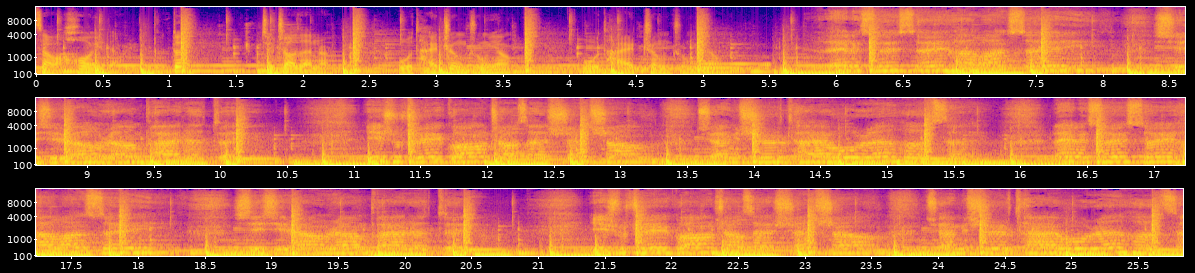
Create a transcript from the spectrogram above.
再往后一点，不对，就照在那儿。舞台正中央，舞台正中央。零零碎碎喊万岁，熙熙攘攘排着队。一束追光照在身上，全民失态无人喝彩。零零碎碎喊万岁，熙熙攘攘排着队。一束追光照在身上，全民失态无人喝彩。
